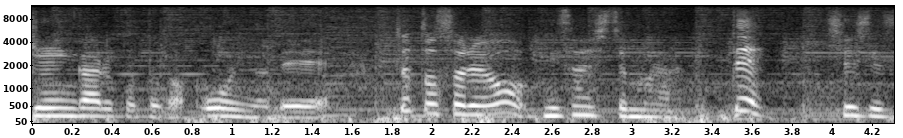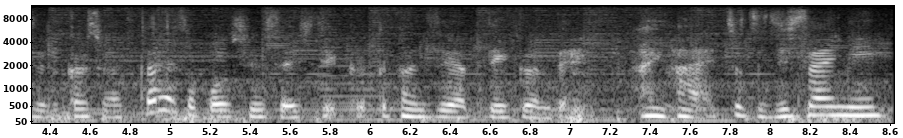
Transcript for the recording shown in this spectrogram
原因があることが多いのでちょっとそれを見させてもらって修正する箇所あったらそこを修正していくって感じでやっていくんで、はい。ちょっと実際に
